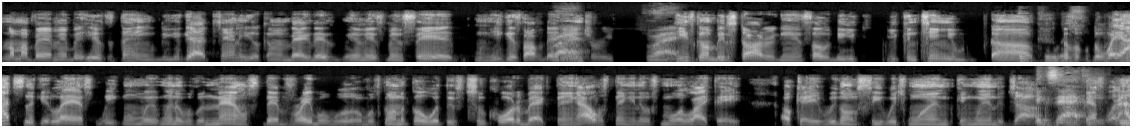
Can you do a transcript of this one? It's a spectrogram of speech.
no, my bad, man. But here's the thing: you got Tannehill coming back. There's, and it's been said when he gets off that Right. injury, Right. he's going to be the starter again. So do you you continue? Uh, Foolish. 'cause the way I took it last week when we, when it was announced that Vrabel was, was going to go with this two quarterback thing, I was thinking it was more like a okay, we're going to see which one can win the job. Exactly. That's what I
